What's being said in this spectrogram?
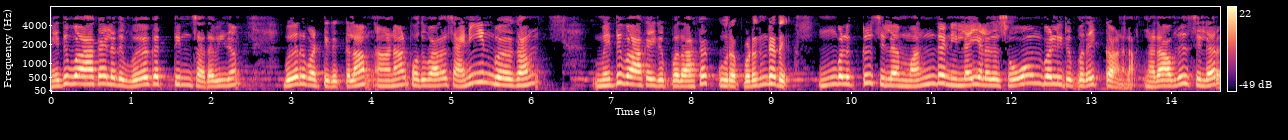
மெதுவாக அல்லது வேகத்தின் சதவீதம் வேறுபட்டிருக்கலாம். ஆனால் பொதுவாக சனியின் வேகம் மெதுவாக இருப்பதாக கூறப்படுகின்றது. உங்களுக்கு சில மந்த நிலை அல்லது சோம்பல் இருப்பதை காணலாம். அதாவது சிலர்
